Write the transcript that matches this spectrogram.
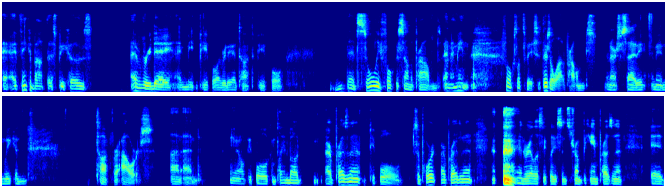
I think about this because every day I meet people, every day I talk to people that solely focus on the problems. And I mean, folks, let's face it, there's a lot of problems in our society. I mean, we can talk for hours on end. You know, people complain about our president, people support our president, and realistically, since Trump became president, it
